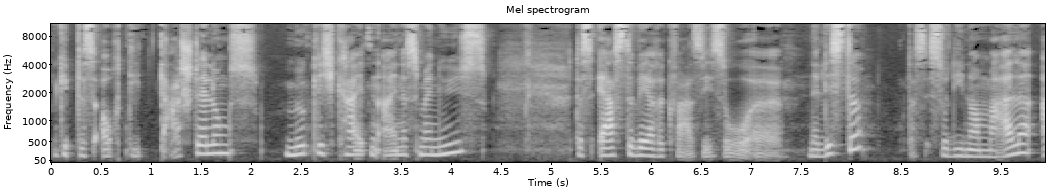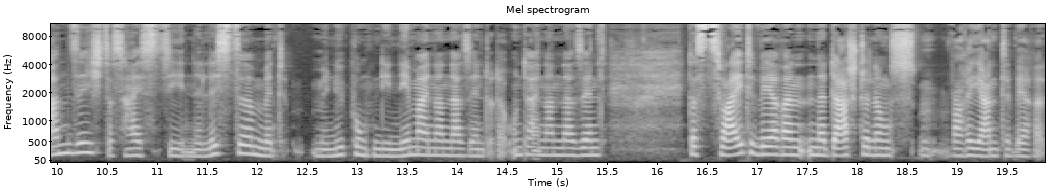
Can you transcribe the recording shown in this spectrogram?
gibt es auch die Darstellungsmöglichkeiten eines Menüs. Das erste wäre quasi so äh, eine Liste. Das ist so die normale Ansicht. Das heißt, sie eine Liste mit Menüpunkten, die nebeneinander sind oder untereinander sind. Das zweite wäre eine Darstellungsvariante, wäre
